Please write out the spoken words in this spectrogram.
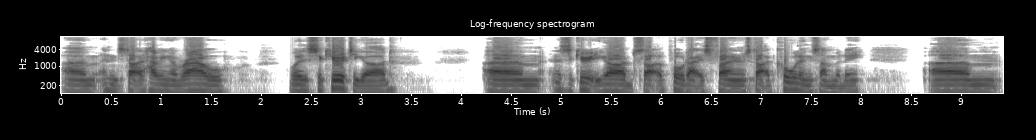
um, and started having a row with a security guard. Um, the security guard started pulled out his phone and started calling somebody. Um,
